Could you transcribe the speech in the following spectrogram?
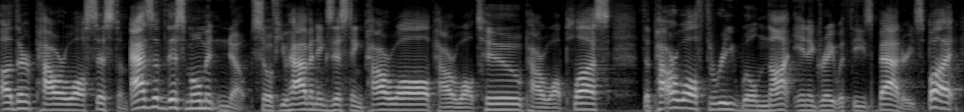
other Powerwall system? As of this moment, no. So if you have an existing Powerwall, Powerwall 2, Powerwall Plus, the Powerwall 3 will not integrate with these batteries, but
